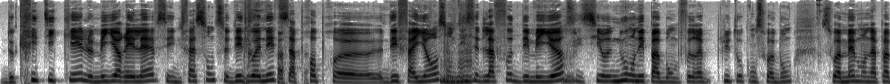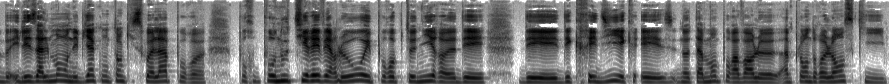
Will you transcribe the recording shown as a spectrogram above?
de critiquer le meilleur élève. C'est une façon de se dédouaner de sa propre euh, défaillance. On dit c'est de la faute des meilleurs. Si, si, nous on n'est pas bon, il faudrait plutôt qu'on soit bon. Soi-même, on n'a pas. Et les Allemands, on est bien content qu'ils soient là pour, euh, pour pour nous tirer vers le haut et pour obtenir euh, des des, des crédits et, et notamment pour avoir le, un plan de relance qui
